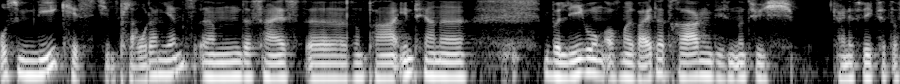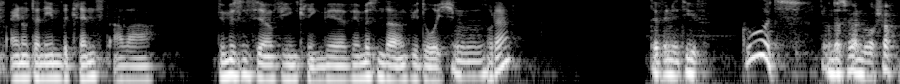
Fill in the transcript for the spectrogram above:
aus dem Nähkästchen plaudern, Jens. Ähm, das heißt, äh, so ein paar interne Überlegungen auch mal weitertragen. Die sind natürlich keineswegs jetzt auf ein Unternehmen begrenzt, aber wir müssen es ja irgendwie hinkriegen. Wir, wir müssen da irgendwie durch, mhm. oder? Definitiv. Gut. Und das werden wir auch schaffen.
